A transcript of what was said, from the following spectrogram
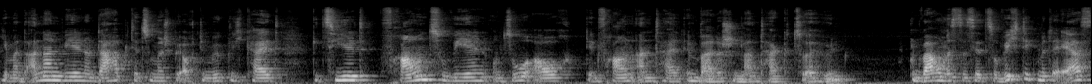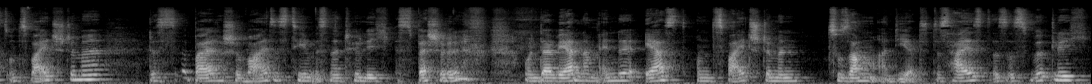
jemand anderen wählen. Und da habt ihr zum Beispiel auch die Möglichkeit, gezielt Frauen zu wählen und so auch den Frauenanteil im Bayerischen Landtag zu erhöhen. Und warum ist das jetzt so wichtig mit der Erst- und Zweitstimme? Das bayerische Wahlsystem ist natürlich special und da werden am Ende Erst- und Zweitstimmen zusammen addiert. Das heißt, es ist wirklich,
